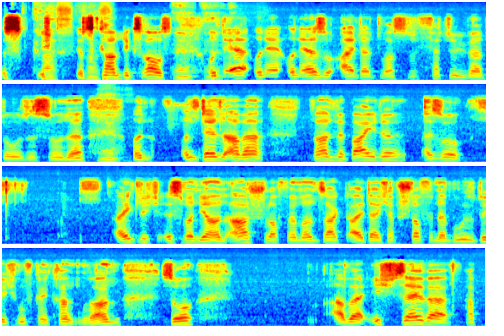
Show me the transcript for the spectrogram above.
es, ich, Krass, es krass. kam nichts raus. Ja, ja, Und er, und er, und er so, Alter, du hast eine fette Überdosis, so, ne? ja. Und, und dann aber waren wir beide, also eigentlich ist man ja ein Arschloch, wenn man sagt, Alter, ich habe Stoff in der Buse, ich rufe keinen Krankenwagen. So. Aber ich selber hab,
